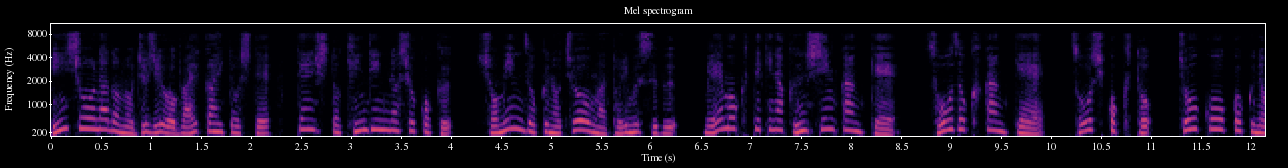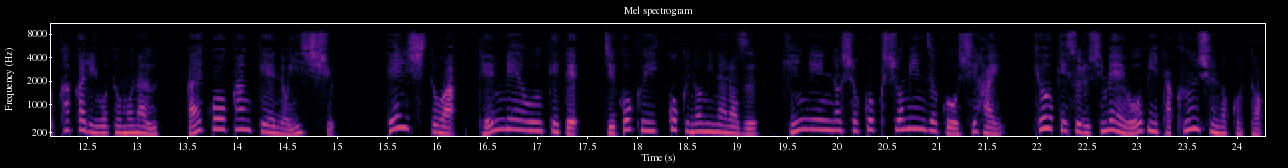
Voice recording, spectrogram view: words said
印象などの授受を媒介として、天使と近隣の諸国、諸民族の長が取り結ぶ、名目的な君臣関係、相続関係、宗主国と超公国の係を伴う外交関係の一種。天使とは、天命を受けて、自国一国のみならず、近隣の諸国諸民族を支配、狂気する使命を帯びた君主のこと。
